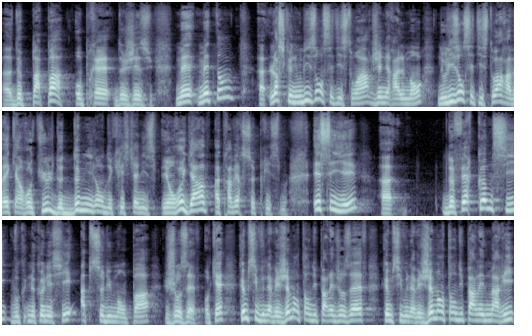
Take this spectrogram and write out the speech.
de papa auprès de Jésus. Mais maintenant, lorsque nous lisons cette histoire, généralement, nous lisons cette histoire avec un recul de 2000 ans de christianisme et on regarde à travers ce prisme. Essayez de faire comme si vous ne connaissiez absolument pas Joseph, ok? Comme si vous n'avez jamais entendu parler de Joseph, comme si vous n'avez jamais entendu parler de Marie,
